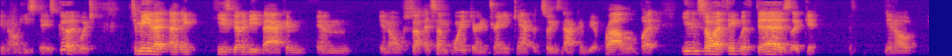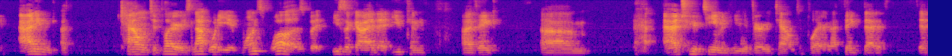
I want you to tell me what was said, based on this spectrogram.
you know he stays good. Which to me, that I think he's going to be back in in you know so, at some point during training camp, and so he's not going to be a problem. But even so, I think with Dez, like if you know adding a talented player, he's not what he once was, but he's a guy that you can, I think. Um, add to your team and be a very talented player. And I think that if if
